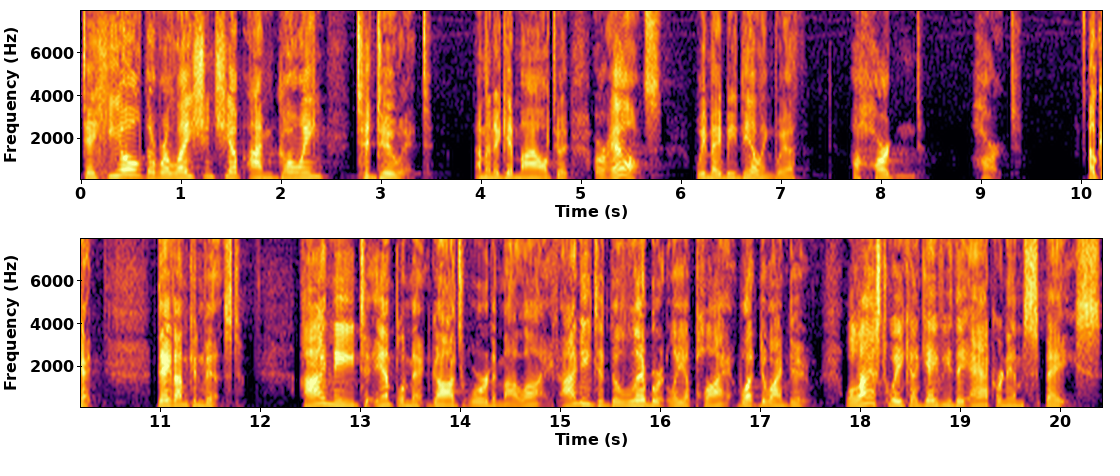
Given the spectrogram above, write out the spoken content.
to heal the relationship, I'm going to do it. I'm going to give my all to it. Or else we may be dealing with a hardened heart. Okay, Dave, I'm convinced. I need to implement God's word in my life. I need to deliberately apply it. What do I do? Well, last week I gave you the acronym SPACE,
